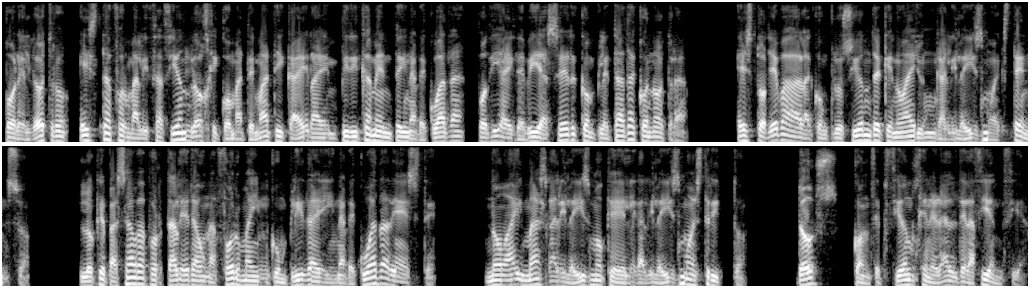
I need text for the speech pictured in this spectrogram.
Por el otro, esta formalización lógico-matemática era empíricamente inadecuada, podía y debía ser completada con otra. Esto lleva a la conclusión de que no hay un galileísmo extenso. Lo que pasaba por tal era una forma incumplida e inadecuada de este. No hay más galileísmo que el galileísmo estricto. 2. Concepción general de la ciencia.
